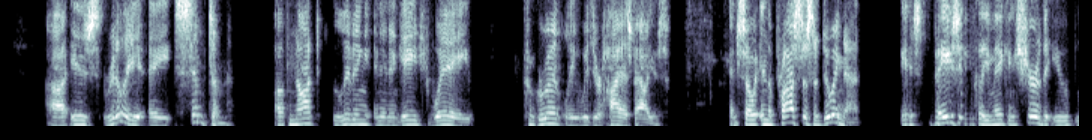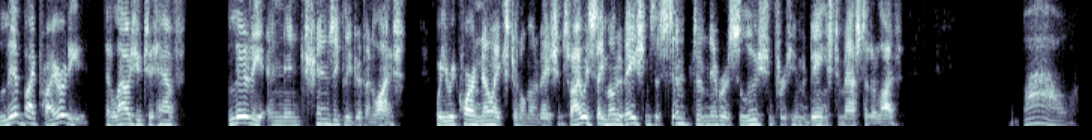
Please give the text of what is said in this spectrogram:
uh, is really a symptom of not living in an engaged way congruently with your highest values. And so, in the process of doing that, it's basically making sure that you live by priority that allows you to have literally an intrinsically driven life where you require no external motivation. So I always say motivation is a symptom, never a solution for human beings to master their life. Wow.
